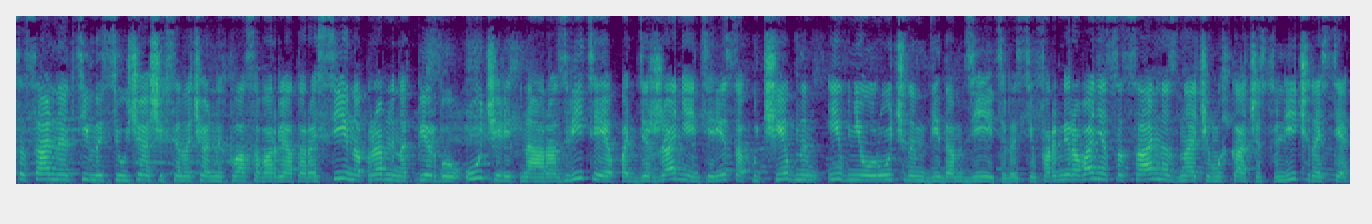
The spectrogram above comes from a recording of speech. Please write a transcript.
Социальной активности учащихся начальных классов Орлята России направлена в первую очередь на развитие, поддержание интереса к учебным и внеурочным видам деятельности, формирование социально значимых качеств личности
